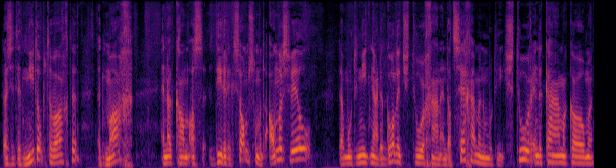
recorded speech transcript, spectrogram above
Daar zit het niet op te wachten. Het mag. En dat kan als Diederik Samsom het anders wil... Dan moet hij niet naar de College Tour gaan en dat zeggen... maar dan moet hij stoer in de Kamer komen...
